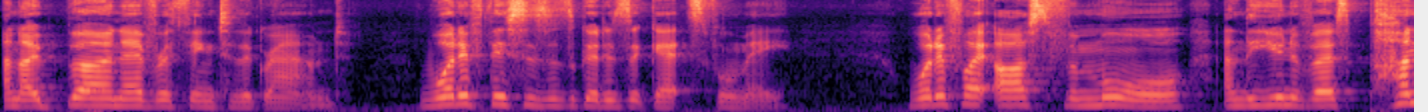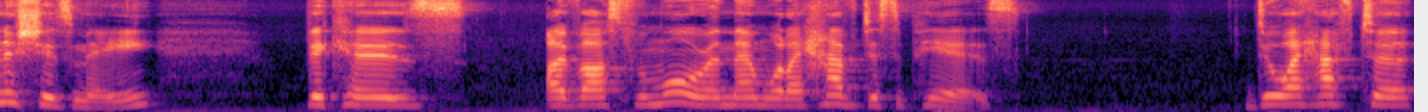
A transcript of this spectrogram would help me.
and I burn everything to the ground? What if this is as good as it gets for me? What if I ask for more and the universe punishes me because I've asked for more and then what I have disappears? Do I have to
